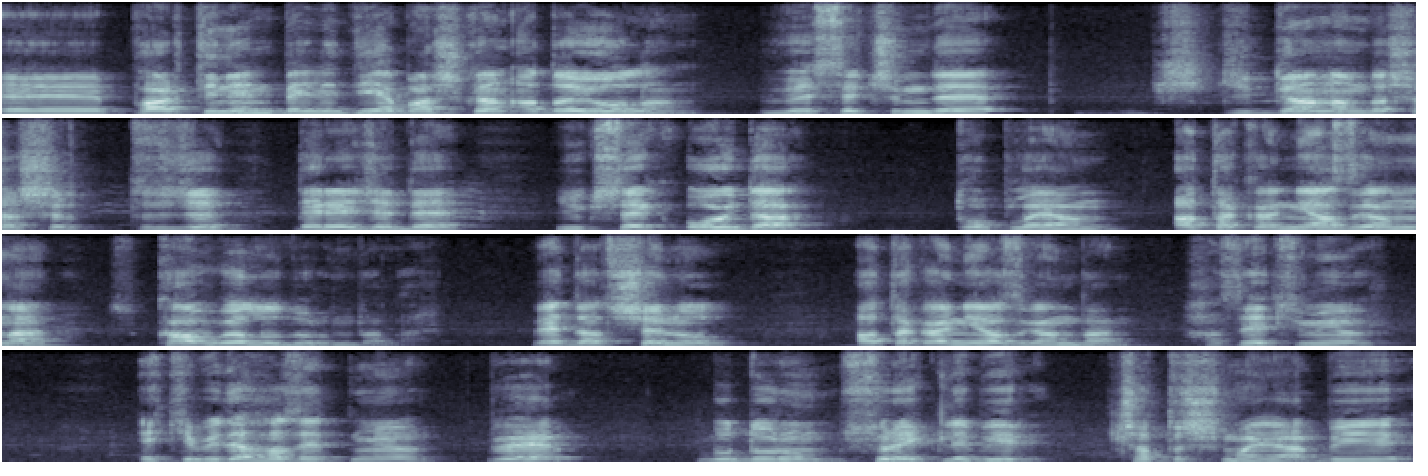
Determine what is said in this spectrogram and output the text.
Ee, partinin belediye başkan adayı olan ve seçimde ciddi anlamda şaşırtıcı derecede yüksek oy da toplayan Atakan Yazgan'la kavgalı durumdalar. Vedat Şenol Atakan Yazgan'dan haz etmiyor. Ekibi de haz etmiyor ve bu durum sürekli bir çatışmaya, bir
